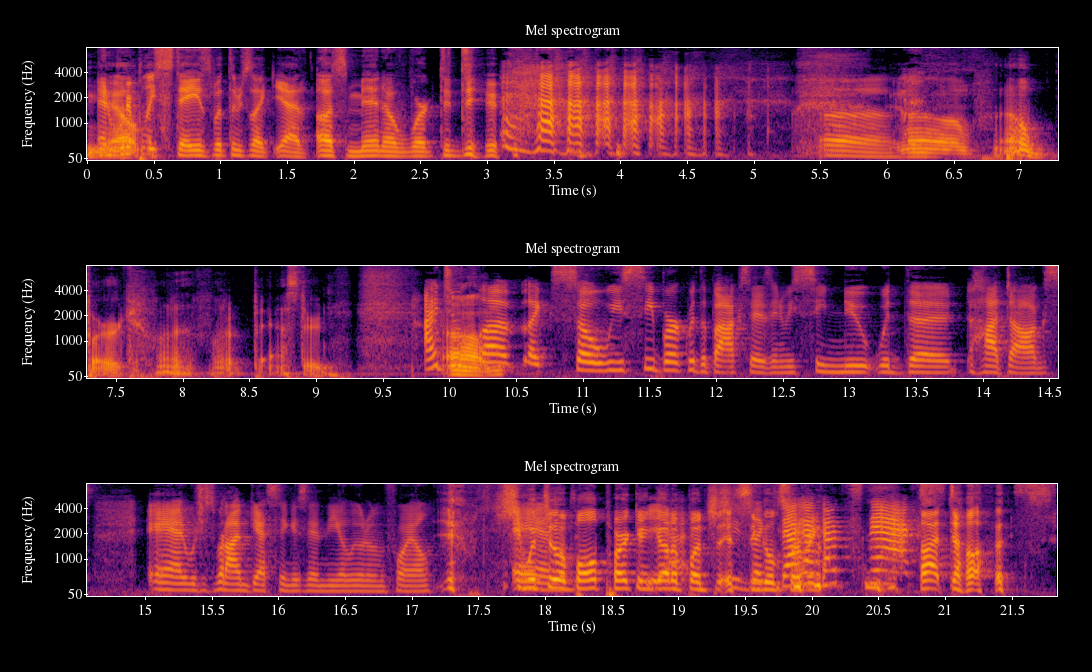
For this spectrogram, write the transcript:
And Yeah. Ripley stays with them. He's like, yeah, us men have work to do. oh, oh, Burke, what a what a bastard. I do Um, love like so we see Burke with the boxes and we see Newt with the hot dogs, and which is what I'm guessing is in the aluminum foil. she went to a ballpark and got a bunch of single like, "Dad, I serving got snacks, hot dogs.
